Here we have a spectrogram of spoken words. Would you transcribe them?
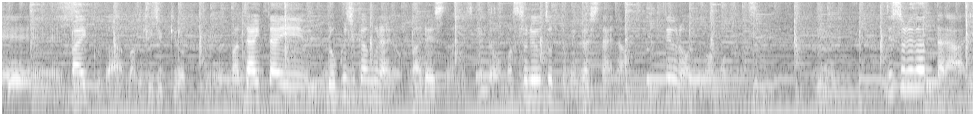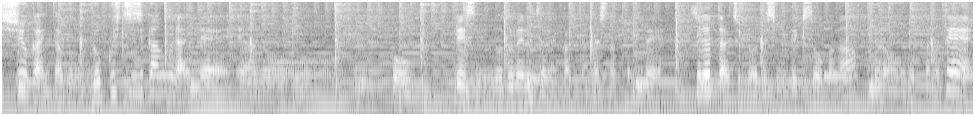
えー、バイクがまあ90キロっていう、まあ、大体6時間ぐらいのまあレースなんですけど、まあ、それをちょっと目指したいなっていうのを今思ってますね。うん、でそれだったら1週間に多分67時間ぐらいで、あのこうレースに臨めるんじゃないかって話だったのでそれだったらちょっと私もできそうかなっていうのは思ったので、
